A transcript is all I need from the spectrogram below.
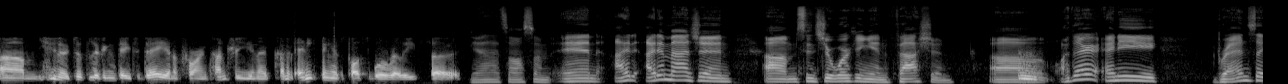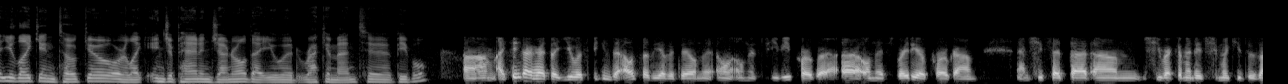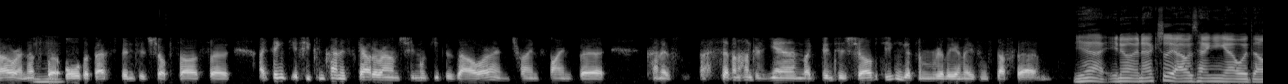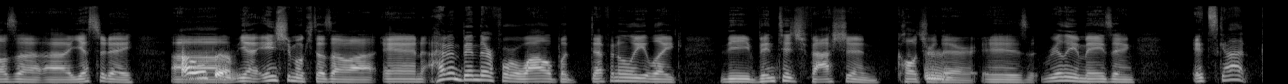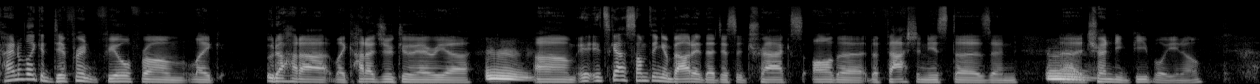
um, you know, just living day to day in a foreign country, you know, kind of anything is possible, really. So, Yeah, that's awesome. And I'd I'd imagine um, since you're working in fashion, um, are there any brands that you like in Tokyo or like in Japan in general that you would recommend to people? um, I think I heard that you were speaking to Elsa the other day on the on, on this TV program, uh, on this radio program, and she said that um, she recommended Shimokitazawa, and that's where all the best vintage shops are. So I think if you can kind of scout around Shimokitazawa and try and find the kind of uh, 700 yen like vintage shops, you can get some really amazing stuff there. Yeah, you know, and actually, I was hanging out with Elsa uh, yesterday. Um, awesome. Yeah, in Shimokitazawa, and I haven't been there for a while, but definitely like the vintage fashion culture there is really amazing. It's got kind of like a different feel from like Urahara, like Harajuku area. Mm. Um, it, it's got something about it that just attracts all the the fashionistas and uh, Mm. trending people, you know.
